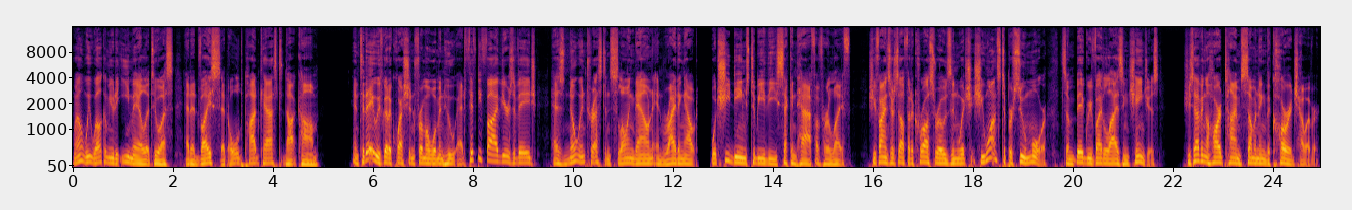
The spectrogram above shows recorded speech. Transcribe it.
well, we welcome you to email it to us at advice at oldpodcast.com. And today we've got a question from a woman who, at 55 years of age, has no interest in slowing down and riding out what she deems to be the second half of her life. She finds herself at a crossroads in which she wants to pursue more, some big revitalizing changes. She's having a hard time summoning the courage, however.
